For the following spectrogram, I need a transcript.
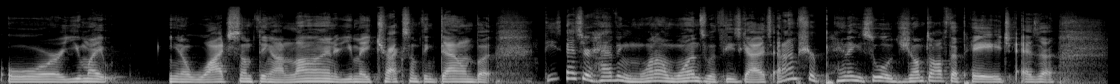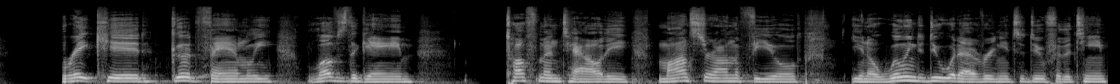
or you might, you know, watch something online or you may track something down. But these guys are having one on ones with these guys, and I'm sure Penei Sewell jumped off the page as a great kid, good family, loves the game, tough mentality, monster on the field, you know, willing to do whatever he needs to do for the team.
